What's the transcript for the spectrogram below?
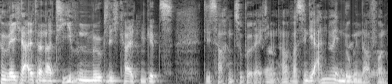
welche alternativen Möglichkeiten gibt's, die Sachen zu berechnen. Ja. Was sind die Anwendungen davon?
